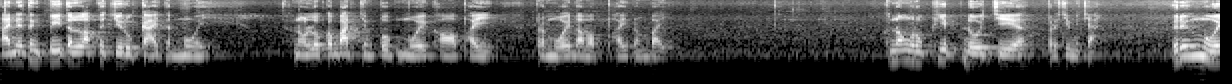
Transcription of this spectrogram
ហើយនៅទាំងពីរត្រឡប់ទៅជារូបកាយតែមួយក្នុងលោកុបាតចំពុក1ខ26ដល់28ក្នុងរូបភាពដូចជាព្រះជាម្ចាស់រឿងមួយ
